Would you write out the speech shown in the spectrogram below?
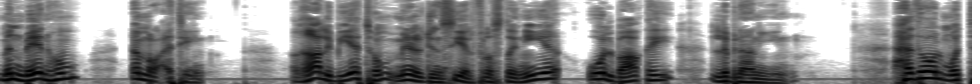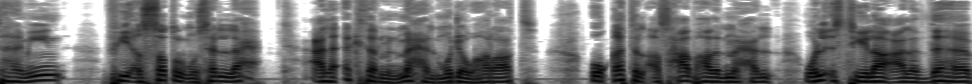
من بينهم امرأتين. غالبيتهم من الجنسية الفلسطينية والباقي لبنانيين. هذول متهمين في السطو المسلح على أكثر من محل مجوهرات وقتل أصحاب هذا المحل والاستيلاء على الذهب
